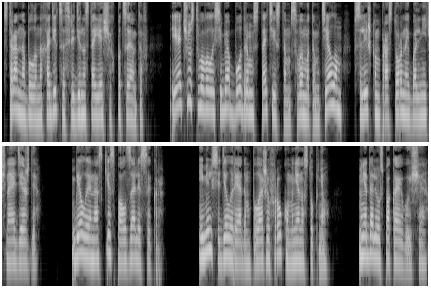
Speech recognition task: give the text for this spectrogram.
Странно было находиться среди настоящих пациентов. Я чувствовала себя бодрым статистом с вымытым телом в слишком просторной больничной одежде. Белые носки сползали с икр. Эмиль сидел рядом, положив руку мне на ступню. Мне дали успокаивающее.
